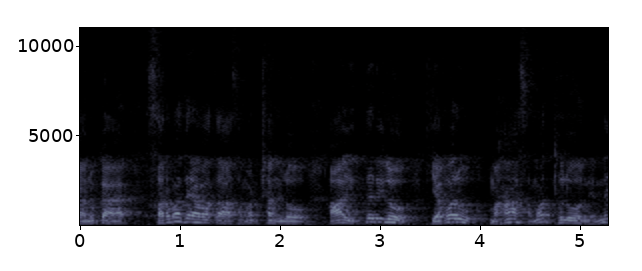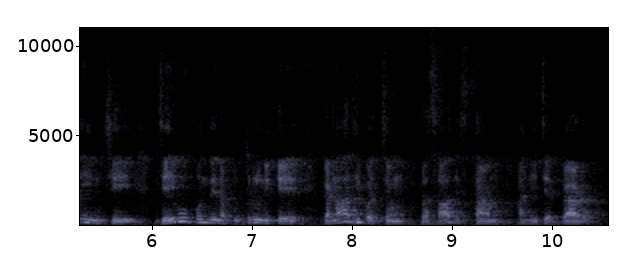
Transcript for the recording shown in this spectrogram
కనుక సర్వదేవతా సమక్షంలో ఆ ఇద్దరిలో ఎవరు మహాసమర్థులో నిర్ణయించి జయము పొందిన పుత్రునికే గణాధిపత్యం ప్రసాదిస్తాను అని చెప్పాడు.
